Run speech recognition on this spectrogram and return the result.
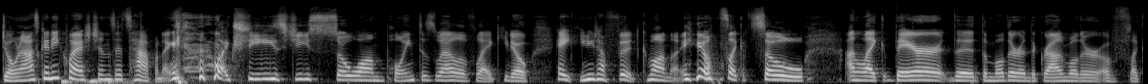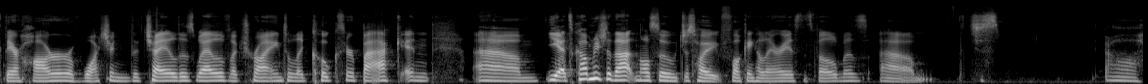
Don't ask any questions. It's happening. Like she's she's so on point as well of like you know hey you need to have food. Come on now. You know it's like it's so and like they're the the mother and the grandmother of like their horror of watching the child as well of like trying to like coax her back and um yeah it's a combination of that and also just how fucking hilarious this film is um just oh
